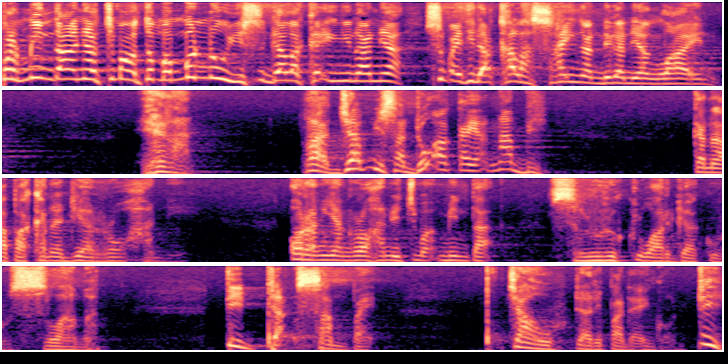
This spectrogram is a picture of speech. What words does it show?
permintaannya cuma untuk memenuhi segala keinginannya supaya tidak kalah saingan dengan yang lain. Heran. Raja bisa doa kayak nabi. Kenapa? Karena dia rohani. Orang yang rohani cuma minta seluruh keluargaku selamat. Tidak sampai jauh daripada engkau. Di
